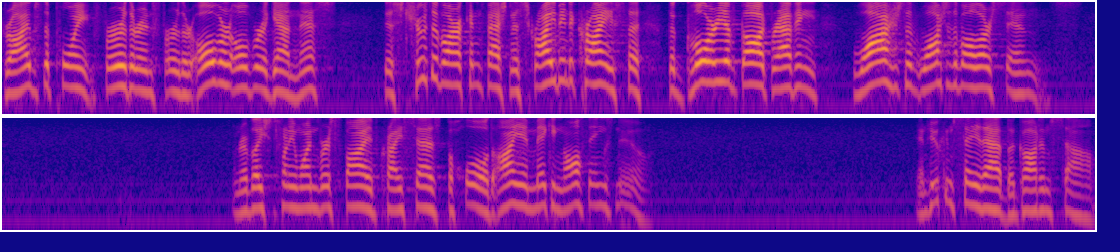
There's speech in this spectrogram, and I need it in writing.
drives the point further and further, over and over again. This, this truth of our confession, ascribing to Christ the, the glory of God for having washed of, washes of all our sins. In Revelation 21, verse 5, Christ says, Behold, I am making all things new. And who can say that but God Himself?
